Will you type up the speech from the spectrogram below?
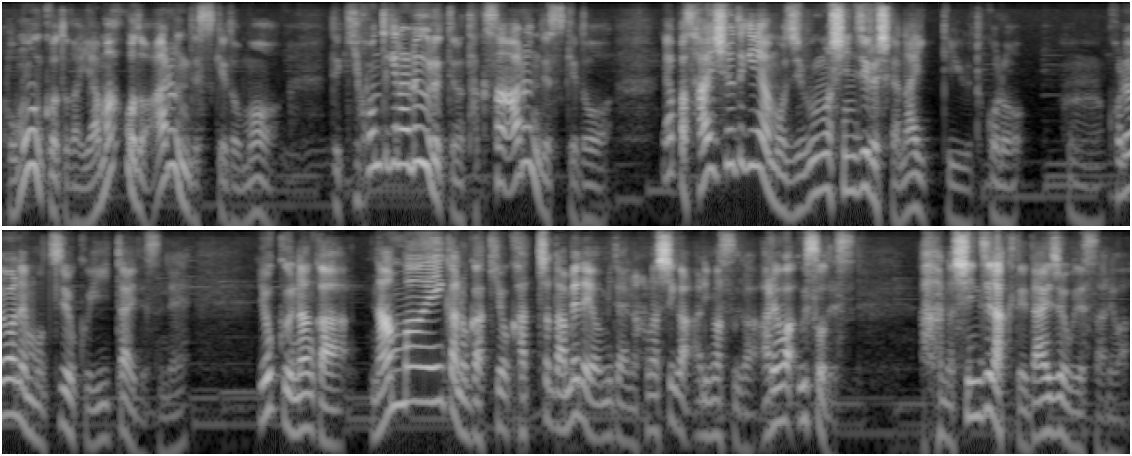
思うことが山ほどあるんですけどもで基本的なルールっていうのはたくさんあるんですけどやっぱ最終的にはもう自分を信じるしかないっていうところ、うん、これはねもう強く言いたいですね。よくなんか何万円以下の楽器を買っちゃダメだよみたいな話がありますが、あれは嘘です。あの信じなくて大丈夫です、あれは。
